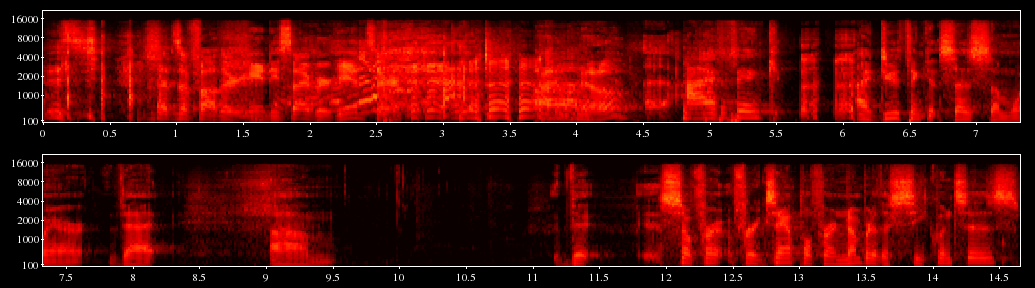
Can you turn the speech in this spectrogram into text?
That's a Father Andy Syberg answer. I don't know. I think, I do think it says somewhere that, um, that, so for, for example, for a number of the sequences,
